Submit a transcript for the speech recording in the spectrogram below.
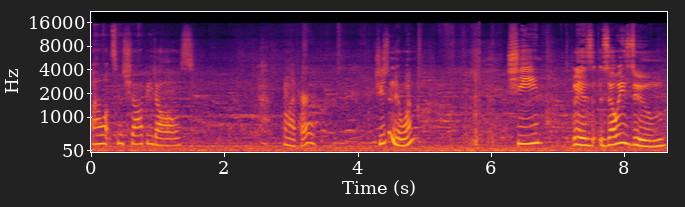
I want some Shoppie dolls. I have her. She's a new one. She is Zoe Zoom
